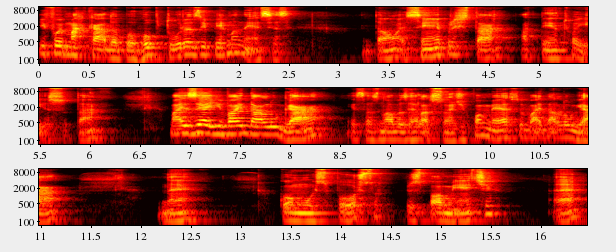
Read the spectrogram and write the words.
e foi marcada por rupturas e permanências. Então é sempre estar atento a isso, tá? Mas aí vai dar lugar, essas novas relações de comércio vai dar lugar, né? Como exposto, principalmente, é,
